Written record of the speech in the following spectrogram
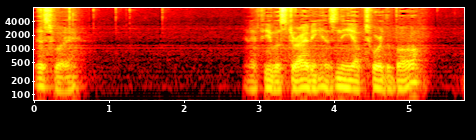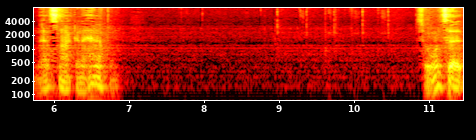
this way. And if he was driving his knee up toward the ball, that's not going to happen. So once that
